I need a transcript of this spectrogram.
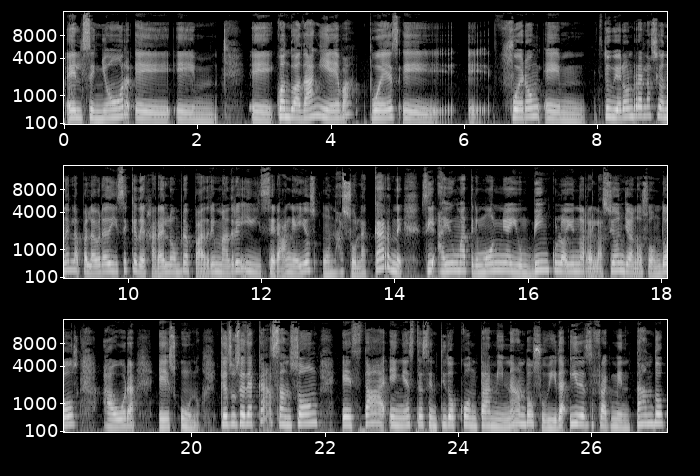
el Señor, eh, em, eh, cuando Adán y Eva, pues, eh, fueron em, tuvieron relaciones, la palabra dice que dejará el hombre a padre y madre y serán ellos una sola carne. Sí, hay un matrimonio, hay un vínculo, hay una relación, ya no son dos, ahora es uno. ¿Qué sucede acá? Sansón está en este sentido contaminando su vida y desfragmentando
